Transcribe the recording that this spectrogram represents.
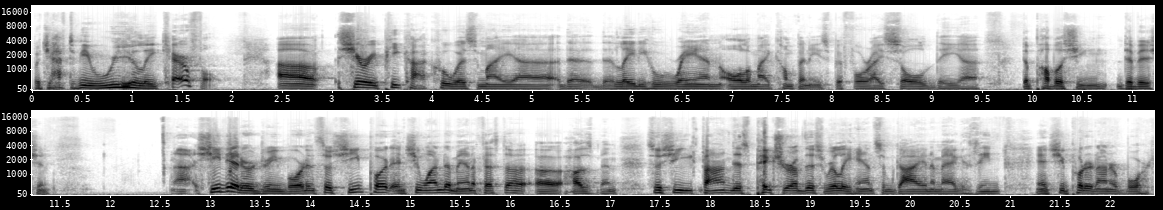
but you have to be really careful. Uh, Sherry Peacock, who was my uh, the the lady who ran all of my companies before I sold the uh, the publishing division, uh, she did her dream board, and so she put, and she wanted to manifest a, a, husband. So she found this picture of this really handsome guy in a magazine, and she put it on her board.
